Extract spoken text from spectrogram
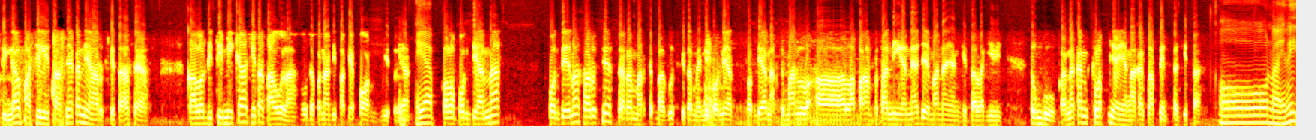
Tinggal fasilitasnya kan yang harus kita akses. Kalau di Timika kita tahu lah, udah pernah dipakai PON gitu ya. Iya, Kalau Pontianak, Pontianak harusnya secara market bagus kita main di Pontianak. Pontianak. Cuman eh, lapangan pertandingannya aja yang mana yang kita lagi tunggu. Karena kan klubnya yang akan submit ke kita. Oh, nah ini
